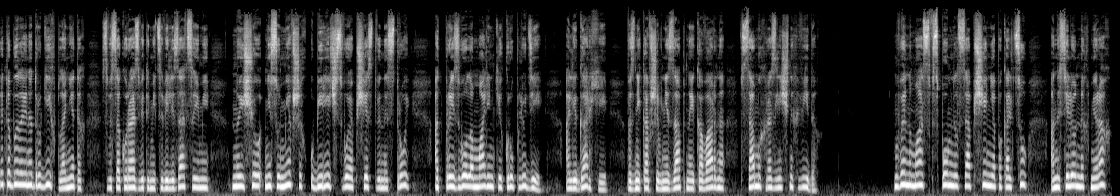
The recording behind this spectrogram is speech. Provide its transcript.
Это было и на других планетах с высокоразвитыми цивилизациями, но еще не сумевших уберечь свой общественный строй от произвола маленьких групп людей, олигархии, возникавшей внезапно и коварно в самых различных видах. Мвен Мас вспомнил сообщение по кольцу о населенных мирах,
